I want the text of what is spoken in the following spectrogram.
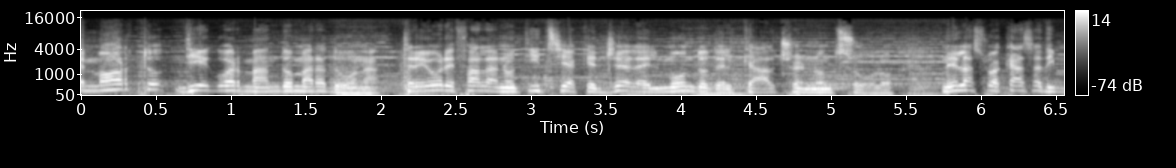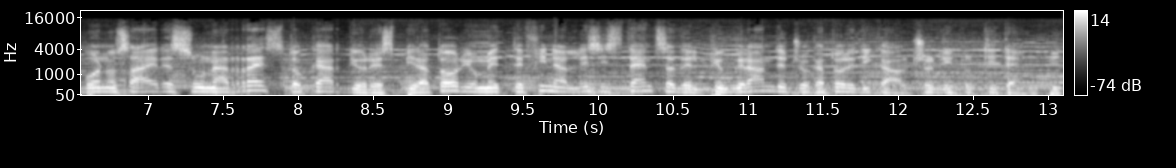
È morto Diego Armando Maradona. Tre ore fa la notizia che gela il mondo del calcio e non solo. Nella sua casa di Buenos Aires un arresto cardiorespiratorio mette fine all'esistenza del più grande giocatore di calcio di tutti i tempi.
